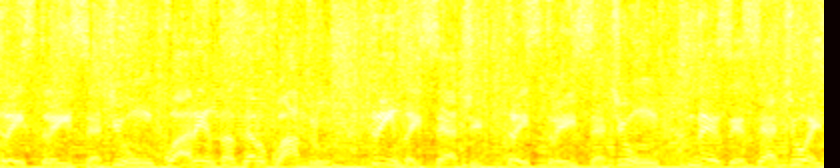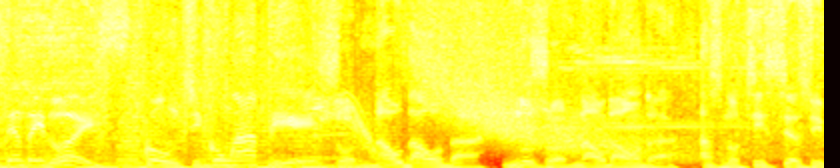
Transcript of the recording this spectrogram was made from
3371 4004. 37 3371 1782. Conte com a AP. Jornal da Onda. No Jornal da Onda, as notícias de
